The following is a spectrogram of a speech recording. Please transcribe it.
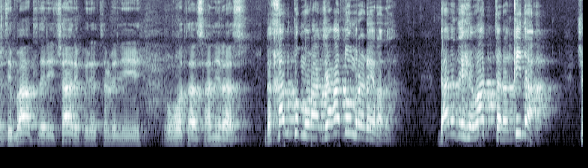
ارتباط لري چارې پرې تړلي هغو ته اساني راسي د خلکو مراجعه دومره ډیره ده دا د دې هېواد ترقي ده چې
